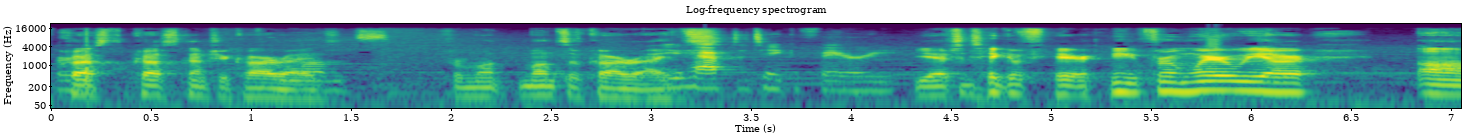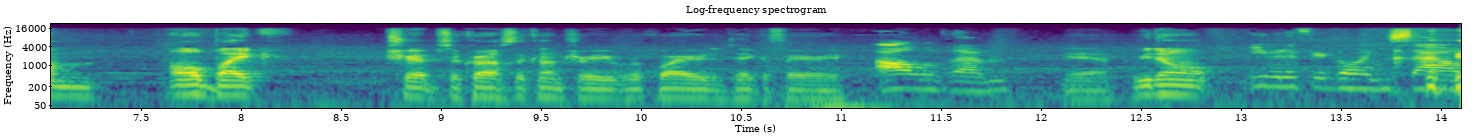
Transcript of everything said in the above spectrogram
cross cross country car for rides months. for mon- months of car rides. You have to take a ferry. You have to take a ferry from where we are. Um, all bike trips across the country require to take a ferry. All of them. Yeah, we don't. Even if you're going south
